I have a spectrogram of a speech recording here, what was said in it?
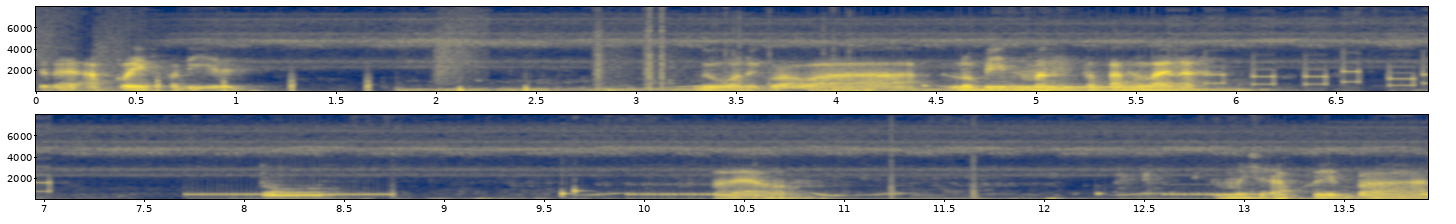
จะได้อัปเกรดพอดีเลย ดูกันดีกว่าว่าโรบินมันต้องการเท่าไหร่นะตูดมาแล้ว ไม่ใช่อัปเกรดบ้าน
